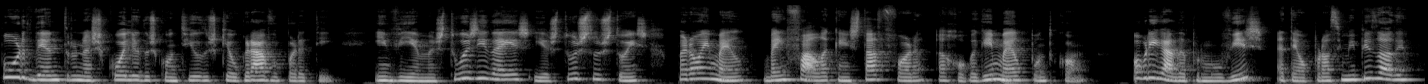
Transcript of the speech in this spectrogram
por dentro na escolha dos conteúdos que eu gravo para ti. Envia-me as tuas ideias e as tuas sugestões para o e-mail bemfalaquemestadefora.gmail.com Obrigada por me ouvir. Até ao próximo episódio.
